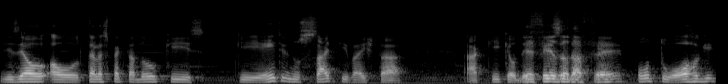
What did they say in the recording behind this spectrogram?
Dizer ao, ao telespectador que, que entre no site que vai estar aqui, que é o defesadafé.org,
